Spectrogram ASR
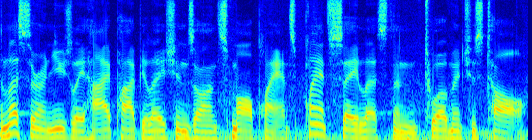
unless they're unusually high populations on small plants, plants say less than 12 inches tall.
